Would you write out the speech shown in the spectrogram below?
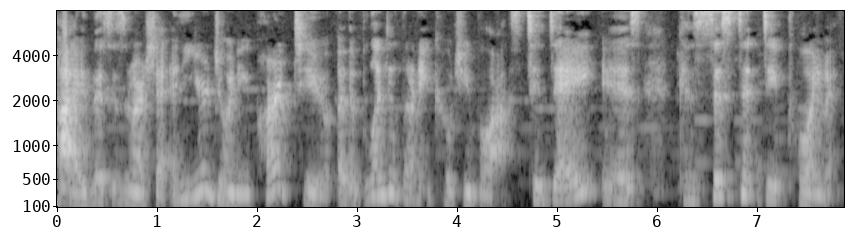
Hi, this is Marcia, and you're joining part two of the Blended Learning Coaching Blocks. Today is consistent deployment.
